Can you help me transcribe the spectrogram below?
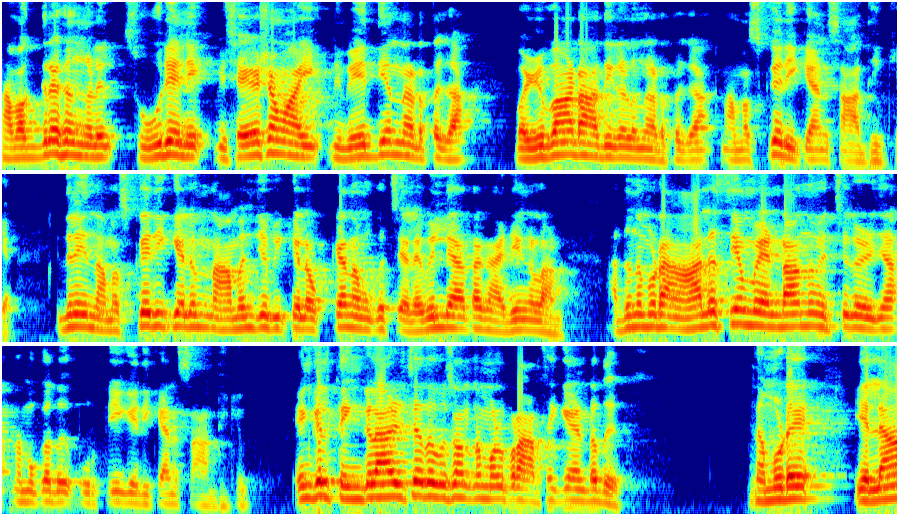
നവഗ്രഹങ്ങളിൽ സൂര്യന് വിശേഷമായി നിവേദ്യം നടത്തുക. വഴിപാടാദികൾ നടത്തുക. നമസ്കരിക്കാൻ സാധിക്കുക. ഇതിൽ നമസ്കരിക്കലും നാമം ജപിക്കലും ഒക്കെ നമുക്ക് ചെലവില്ലാത്ത കാര്യങ്ങളാണ്. അത് നമ്മുടെ ആലസ്യം വേണ്ടാന്ന് വെച്ച് കഴിഞ്ഞാൽ നമുക്കത് പൂർത്തീകരിക്കാൻ സാധിക്കും. എങ്കിൽ തിങ്കളാഴ്ച ദിവസം നമ്മൾ പ്രാർത്ഥിക്കേണ്ടത് നമ്മുടെ എല്ലാ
